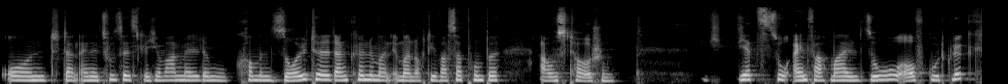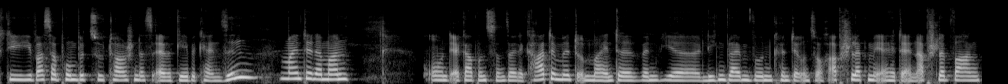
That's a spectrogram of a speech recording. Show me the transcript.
und dann eine zusätzliche Warnmeldung kommen sollte, dann könne man immer noch die Wasserpumpe austauschen. Jetzt so einfach mal so auf gut Glück die Wasserpumpe zu tauschen, das ergebe keinen Sinn, meinte der Mann. Und er gab uns dann seine Karte mit und meinte, wenn wir liegen bleiben würden, könnte er uns auch abschleppen. Er hätte einen Abschleppwagen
